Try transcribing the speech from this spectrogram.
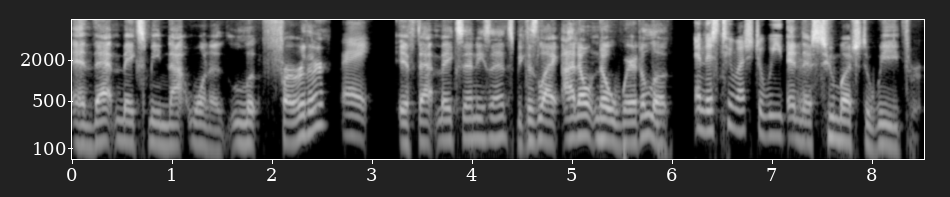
And that makes me not want to look further right. if that makes any sense because like I don't know where to look And there's too much to weed and there's too much to weed through.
